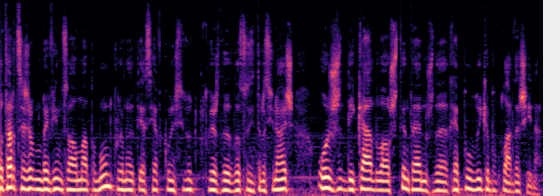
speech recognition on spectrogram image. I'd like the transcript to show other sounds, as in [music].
Boa tarde, sejam bem-vindos ao Mapa Mundo, programa da TSF com o Instituto Português de Relações Internacionais, hoje dedicado aos 70 anos da República Popular da China.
